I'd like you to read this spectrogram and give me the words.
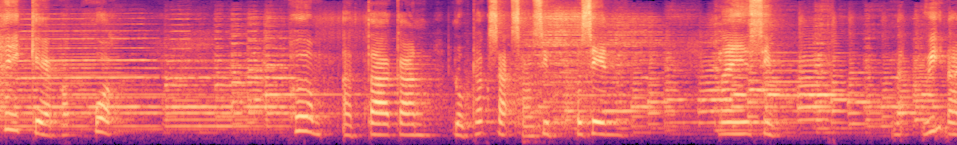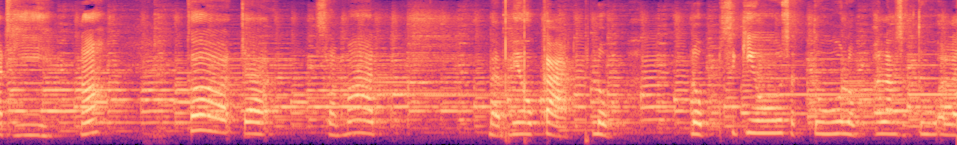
ให้แก่พรรคพวก เพิ่มอัตราการหลบทักษะ 30% ใน 10 วินาทีเนาะก็จะสามารถแบบมีโอกาสหลบหลบสกิลศัตรูหลบพลังศัตรูอะไร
